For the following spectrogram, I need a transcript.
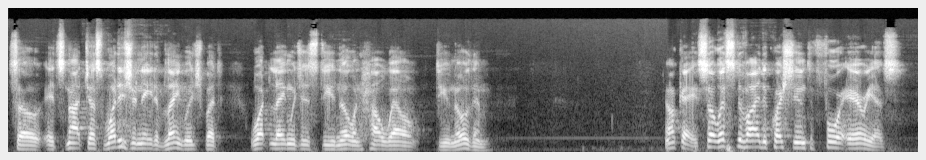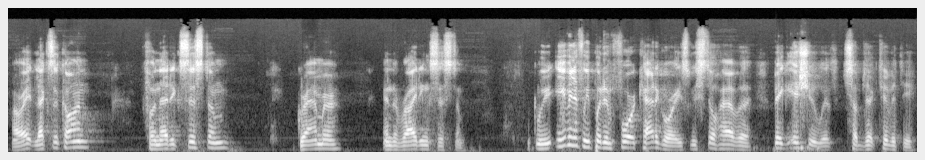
So it's not just what is your native language, but what languages do you know and how well do you know them? Okay, so let's divide the question into four areas. All right, lexicon, phonetic system, grammar, and the writing system we, even if we put in four categories, we still have a big issue with subjectivity.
